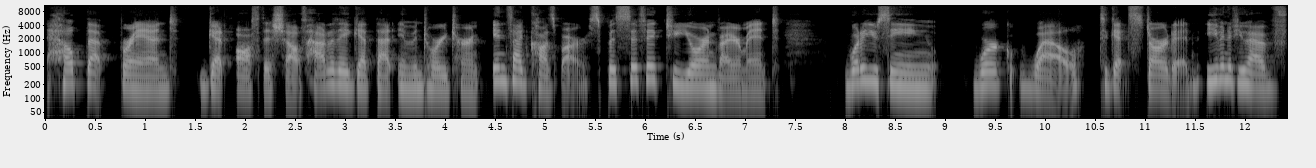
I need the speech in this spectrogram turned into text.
help that brand get off the shelf? How do they get that inventory turn inside Cos Bar, specific to your environment? What are you seeing work well to get started? Even if you have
